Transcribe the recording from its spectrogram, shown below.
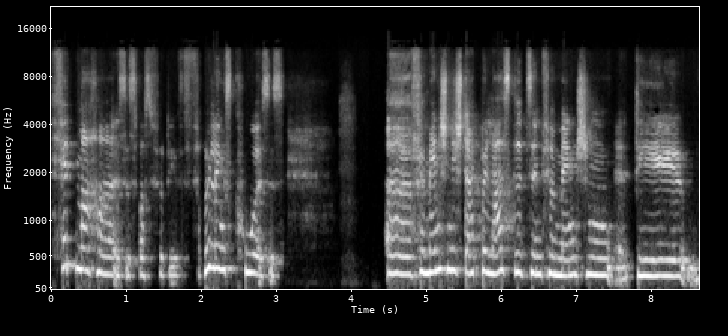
Fitmacher. Es ist was für die Frühlingskur. Es ist äh, für Menschen, die stark belastet sind, für Menschen, äh, die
